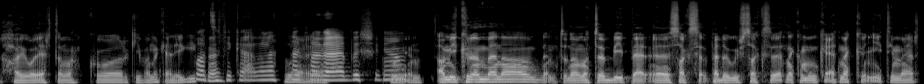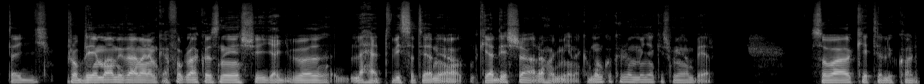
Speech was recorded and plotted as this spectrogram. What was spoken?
ha jól értem, akkor ki vannak elégítve? Pacifikálva lettek Ja, legalábbis, igen. Igen. Ami különben a, nem tudom, a többi per, ö, szaksz, pedagógus szakszeretnek a munkáját megkönnyíti, mert egy probléma, amivel már nem kell foglalkozni, és így egyből lehet visszatérni a kérdésre arra, hogy milyenek a munkakörülmények és milyen a bér. Szóval kétélű kard.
